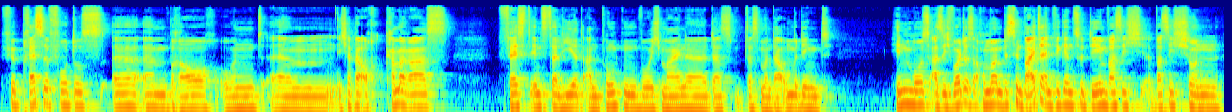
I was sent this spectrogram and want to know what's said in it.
für Pressefotos äh, ähm, braucht. Und ähm, ich habe ja auch Kameras fest installiert an Punkten, wo ich meine, dass, dass man da unbedingt hin muss. Also ich wollte das auch immer ein bisschen weiterentwickeln zu dem, was ich, was ich schon,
